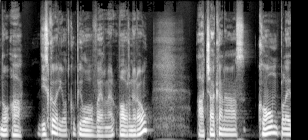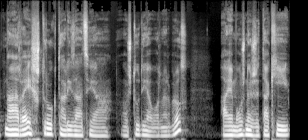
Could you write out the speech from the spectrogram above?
No a Discovery odkúpilo Warner, Warnerov a čaká nás kompletná reštrukturalizácia štúdia Warner Bros a je možné, že taký,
